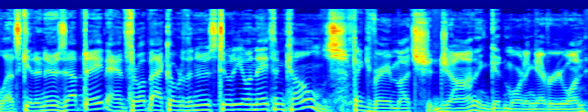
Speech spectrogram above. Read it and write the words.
Let's get a news update and throw it back over to the news studio, and Nathan Combs. Thank you very much, John, and good morning, everyone.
